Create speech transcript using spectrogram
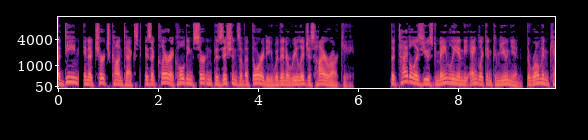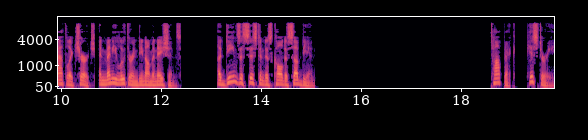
A dean, in a church context, is a cleric holding certain positions of authority within a religious hierarchy. The title is used mainly in the Anglican Communion, the Roman Catholic Church, and many Lutheran denominations. A dean's assistant is called a subdean. History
